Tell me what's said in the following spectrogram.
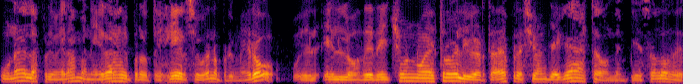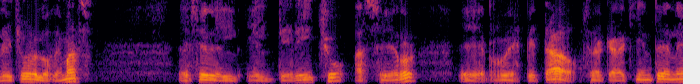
una de las primeras maneras de protegerse, bueno, primero, los derechos nuestros de libertad de expresión llegan hasta donde empiezan los derechos de los demás. Es decir, el, derecho a ser eh, respetado. O sea, cada quien tiene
